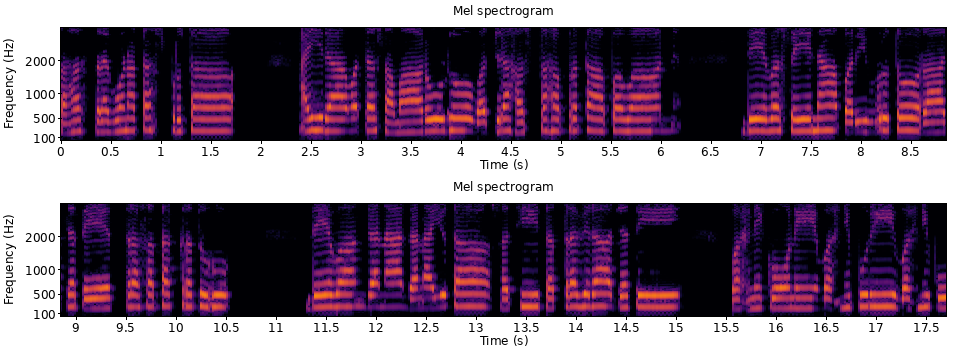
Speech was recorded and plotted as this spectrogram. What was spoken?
సహస్రగుణతः స్పృత ఐరావత సమారూఢో వజ్రహస్తः ప్రతాపవాన్ దేవసేనా పరివృతో రాజతేత్ర సతక్రతు దేవాంగన గణయుత సచీ తత్ర విరాజతి. వహ్నికోణే వహ్నిపురీ వహ్నిపూ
